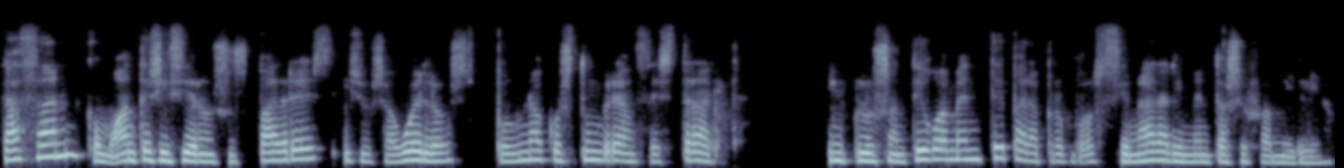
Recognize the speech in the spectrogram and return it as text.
Cazan como antes hicieron sus padres y sus abuelos por una costumbre ancestral, incluso antiguamente para proporcionar alimento a su familia.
